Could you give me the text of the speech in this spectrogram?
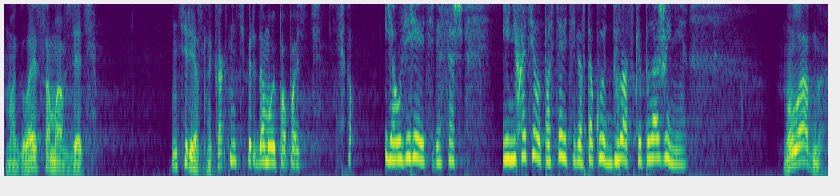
могла и сама взять. Интересно, как мне теперь домой попасть? Я уверяю тебя, Саш, я не хотела поставить тебя в такое дурацкое положение. Ну ладно,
